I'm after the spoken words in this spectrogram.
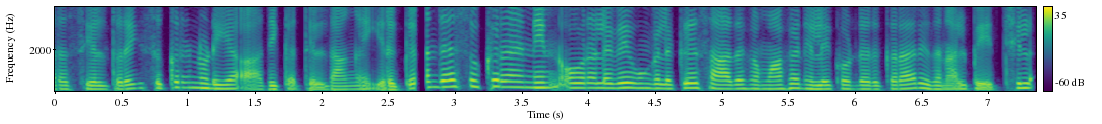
அரசியல் துறை சுக்கிரனுடைய ஆதிக்கத்தில் தாங்க இருக்கு. அந்த சுக்கரனின் ஓரளவே உங்களுக்கு சாதகமாக நிலை கொண்டிருக்கிறார். இதனால் பேச்சில்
